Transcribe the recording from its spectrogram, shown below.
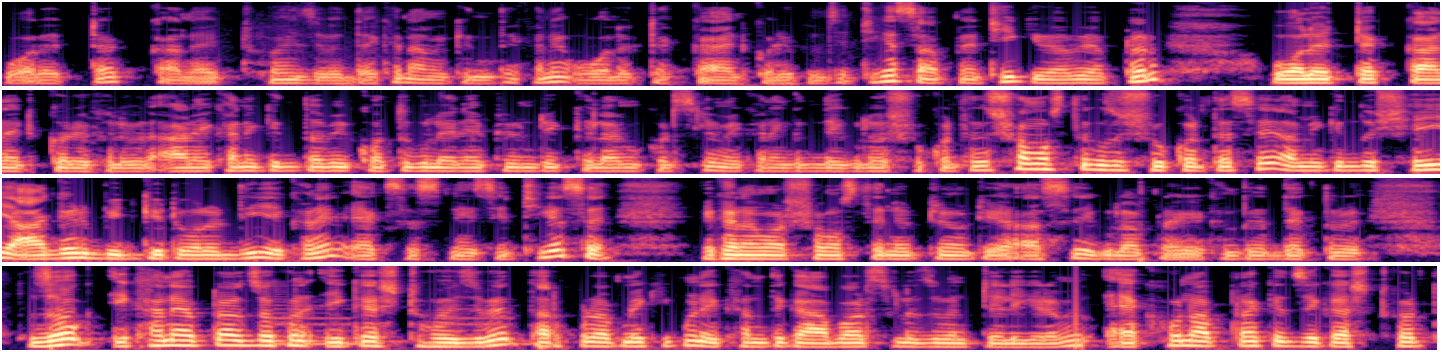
ওয়ালেটটা কানেক্ট হয়ে যাবে। দেখেন আমি কিন্তু এখানে ওয়ালেটটা কানেক্ট করে ফেলছি। ঠিক আছে? আপনি ঠিক এভাবে আপনার ওয়ালেটটা কানেক্ট করে ফেলবেন। আর এখানে কিন্তু আমি কতগুলো এনএফটি ক্লেম করছিলাম, এখানে কিন্তু এগুলো শো করতেছে। সমস্ত কিছু শো করতেছে। আমি কিন্তু সেই আগের বিটগেট ওয়ালেট দিয়ে এখানে অ্যাক্সেস নিয়েছি। ঠিক আছে? এখানে আমার সমস্ত এনএফটি আছে, এগুলো আপনাকে এখান থেকে দেখতে হবে। তো যাই এখানে আপনার যখন এই কাজটা হয়ে যাবে, তারপর আপনি কি করুন, এখান থেকে আবার চলে যাবেন টেলিগ্রামে এখন আপনাকে যে কাজটা করতে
